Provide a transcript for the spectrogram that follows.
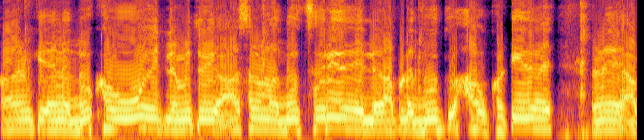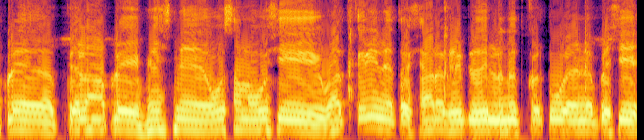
કારણ કે એને દુખાવું હોય એટલે મિત્રો આસળમાં દૂધ સોરી જાય એટલે આપણે દૂધ હાવ ઘટી જાય. અને આપણે પેલા આપણે ભેંસને ઓછામાં ઓછી વાત કરીને તો ચારક લીટર જેટલું દૂધ કરતું હોય અને પછી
